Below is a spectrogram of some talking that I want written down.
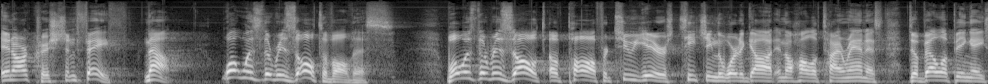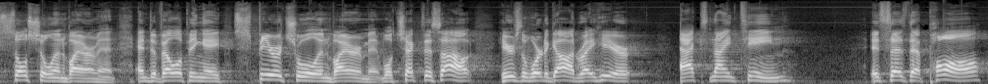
in our Christian faith. Now, what was the result of all this? What was the result of Paul for two years teaching the Word of God in the Hall of Tyrannus, developing a social environment and developing a spiritual environment? Well, check this out. Here's the Word of God right here, Acts 19. It says that Paul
